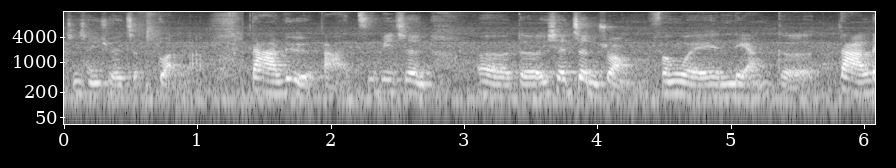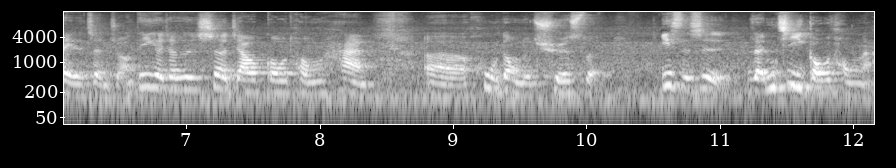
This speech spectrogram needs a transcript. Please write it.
精神医学诊断啦，大略把自闭症呃的一些症状分为两个大类的症状。第一个就是社交沟通和呃互动的缺损，意思是人际沟通啦，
